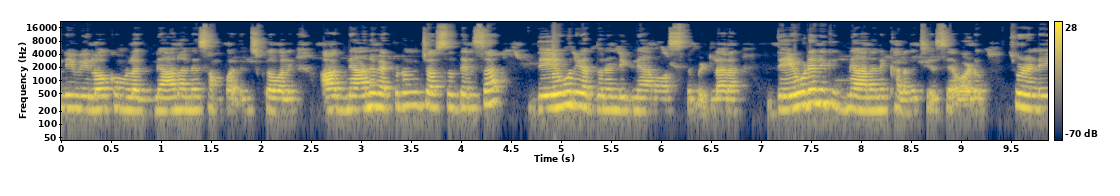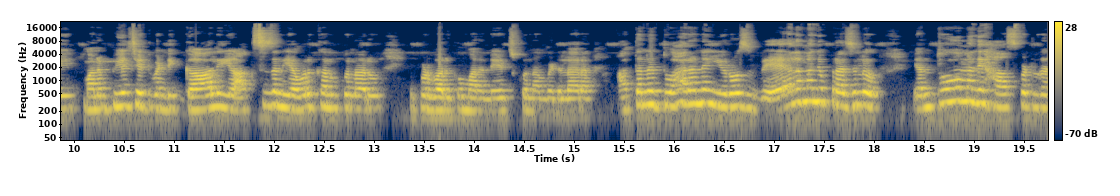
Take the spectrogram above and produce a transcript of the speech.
నీవు ఈ లోకంలో జ్ఞానాన్ని సంపాదించుకోవాలి. ఆ జ్ఞానం ఎక్కడి నుంచి వస్తుందో తెలుసా? దేవుని యొద్ద నుండి జ్ఞానం వస్తుంది బిడ్లారా దేవుడే నీకు జ్ఞానాన్ని కలగచేసేవాడు. చూడండి మనం పీల్చేటువంటి గాలి ఆక్సిజన్ ఎవరు కనుక్కున్నారు ఇప్పటి వరకు మనం నేర్చుకున్నాం బిడ్డలారా అతని ద్వారానే ఈరోజు వేల మంది ప్రజలు ఎంతో మంది హాస్పిటల్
